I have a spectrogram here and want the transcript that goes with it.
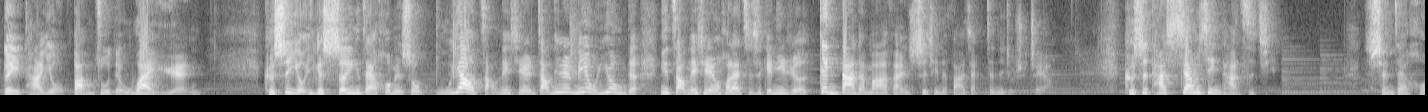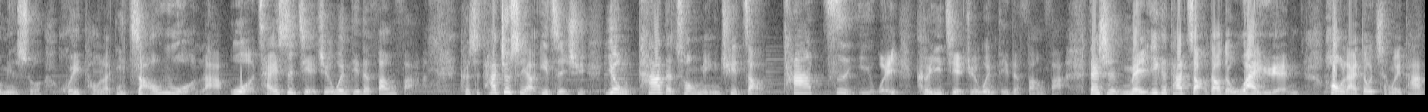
对他有帮助的外援，可是有一个声音在后面说：“不要找那些人，找那些人没有用的。你找那些人，后来只是给你惹更大的麻烦。事情的发展真的就是这样。”可是他相信他自己。神在后面说：“回头了，你找我啦，我才是解决问题的方法。”可是他就是要一直去用他的聪明去找他自以为可以解决问题的方法，但是每一个他找到的外援，后来都成为他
